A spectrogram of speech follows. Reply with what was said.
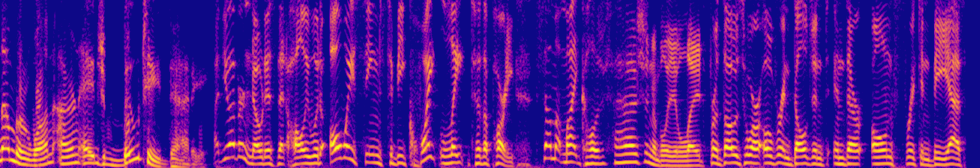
Number one, Iron Age Booty Daddy. Have you ever noticed that Hollywood always seems to be quite late to the party? Some might call it fashionably late for those who are overindulgent in their own freaking BS.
